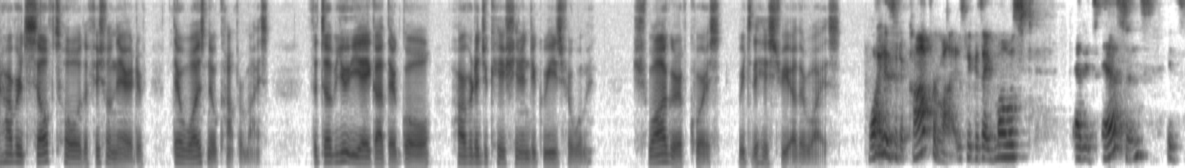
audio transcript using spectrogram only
Harvard's self told official narrative, there was no compromise. The WEA got their goal Harvard education and degrees for women. Schwager, of course, reads the history otherwise. Why is it a compromise? Because at most, at its essence, it's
